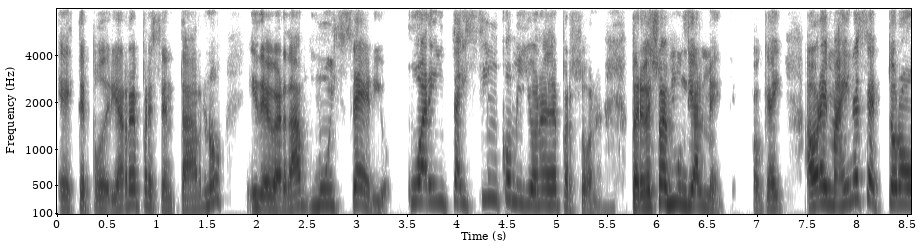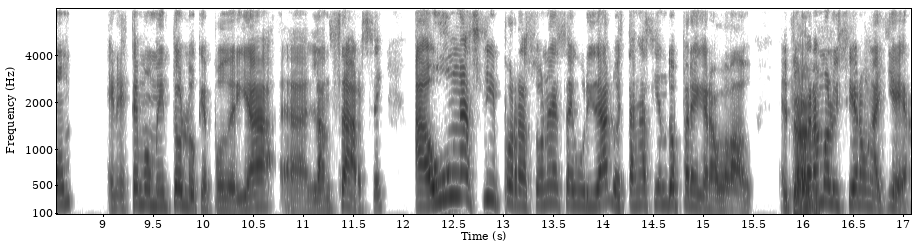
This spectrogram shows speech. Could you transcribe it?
este, podría representarnos y de verdad muy serio. 45 millones de personas, pero eso es mundialmente, ¿ok? Ahora imagínese Trump en este momento lo que podría uh, lanzarse. Aún así, por razones de seguridad, lo están haciendo pregrabado. El claro. programa lo hicieron ayer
